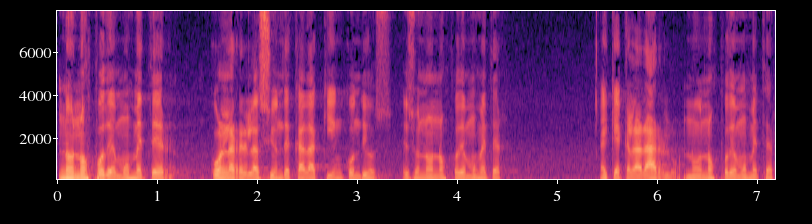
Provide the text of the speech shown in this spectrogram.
no nos podemos meter con la relación de cada quien con Dios. Eso no nos podemos meter. Hay que aclararlo, no nos podemos meter.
